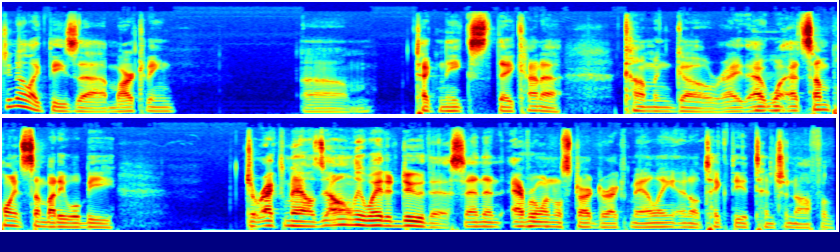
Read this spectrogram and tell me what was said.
Do you know like these uh, marketing um, techniques? They kind of come and go, right? At, at some point, somebody will be direct mail is the only way to do this, and then everyone will start direct mailing, and it'll take the attention off of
